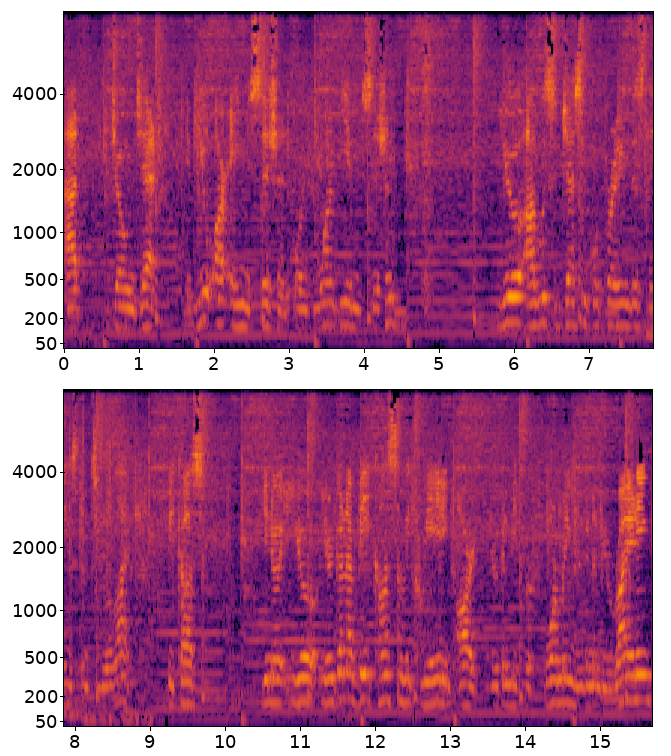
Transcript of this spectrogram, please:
at Joan Jett. If you are a musician or if you wanna be a musician, you, I would suggest incorporating these things into your life because you know you're you're gonna be constantly creating art you're gonna be performing you're gonna be writing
